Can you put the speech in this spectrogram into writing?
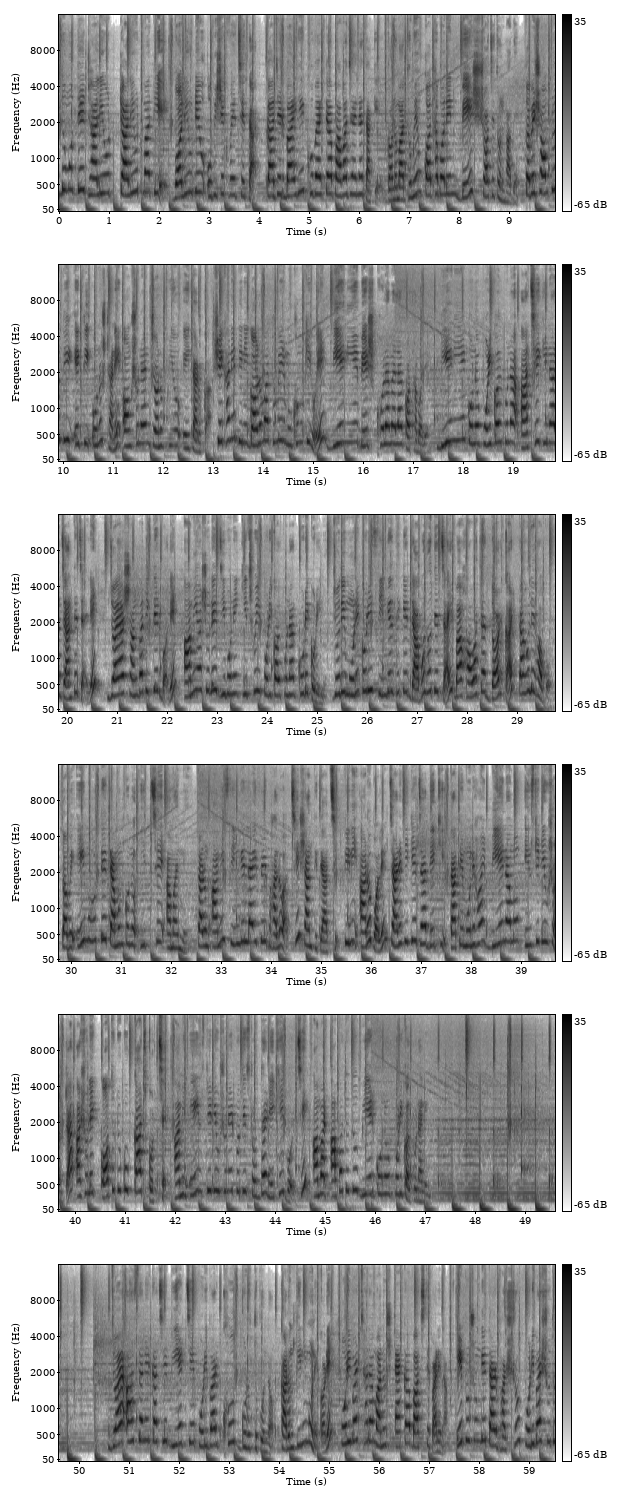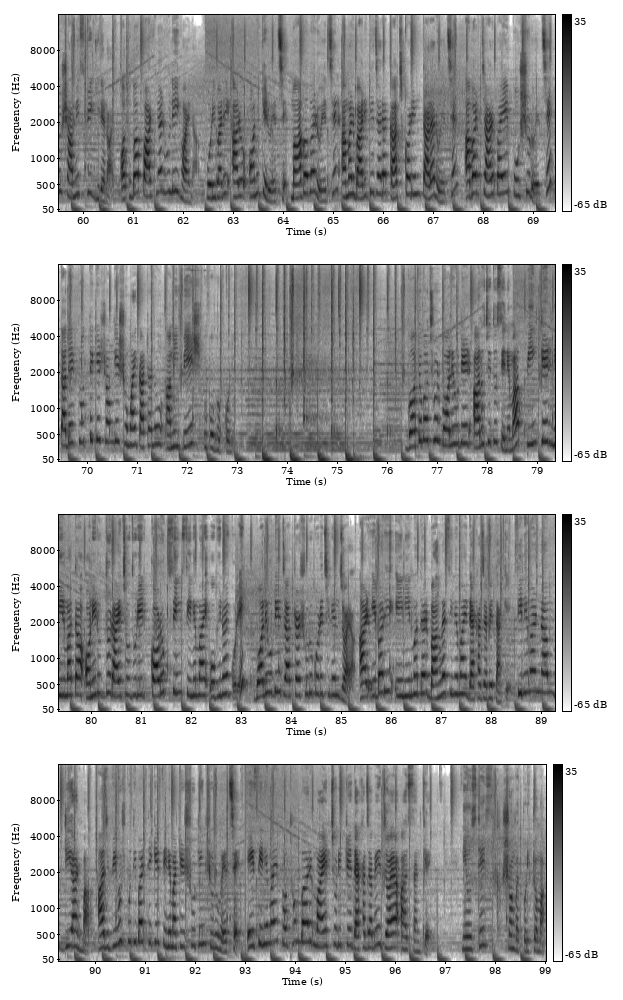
ইতোমধ্যে ঢালিউড, টালিউড মাতিয়ে বলিউডেও অভিষেক হয়েছে তার। কাজের বাইরে খুব একটা পাওয়া যায় না তাকে। গণমাধ্যমেও কথা বলেন বেশ সচেতনভাবে। তবে সম্প্রতি একটি অনুষ্ঠানে অংশ নেন জনপ্রিয় এই তারকা। সেখানে তিনি গণমাধ্যমের মুখোমুখি হয়ে বিয়ে নিয়ে বেশ খোলামেলা কথা বলেন। বিয়ে নিয়ে কোনো পরিকল্পনা আছে কিনা জানতে চাইলে জয়া সাংবাদিকদের বলেন, আমি আসলে জীবনে কিছুই পরিকল্পনা করে করিনি। যদি মনে করি সিঙ্গেল থেকে ডাবল হতে চাই বা হওয়াটা দরকার, তাহলে হব। তবে এই মুহূর্তে তেমন কোনো ইচ্ছে আমার নেই। কারণ আমি সিঙ্গেল লাইফে ভালো আছি, শান্তিতে আছি। তিনি আরও বলেন, চারিদিকে যা দেখি, তাতে মনে হয় বিয়ে নামক ইনস্টিটিউশনটা আসলে কতটুকু কাজ করছে। আমি এই ইনস্টিটিউশনের প্রতি শ্রদ্ধা রেখেই বলছি, আমার আপাতত বিয়ের কোনো পরিকল্পনা নেই। জয়া আহসানের কাছে বিয়ের চেয়ে পরিবার খুব গুরুত্বপূর্ণ, কারণ তিনি মনে করেন, পরিবার ছাড়া মানুষ একা বাঁচতে পারে না। এ প্রসঙ্গে তার ভাষ্য, পরিবার শুধু স্বামী স্ত্রী ঘিরে নয়, অথবা পার্টনার হলেই হয় না। পরিবারে আরও অনেকে রয়েছে মা বাবা রয়েছেন, আমার বাড়িতে যারা কাজ করেন তারা রয়েছেন, আবার চার পায়ে পশু রয়েছে, তাদের প্রত্যেকের সঙ্গে সময় কাটানো আমি বেশ উপভোগ করি। গত বছর বলিউডের আলোচিত সিনেমা পিঙ্কের নির্মাতা অনিরুদ্ধ রায়চৌধুরীর করক সিং সিনেমায় অভিনয় করে বলিউডে যাত্রা শুরু করেছিলেন জয়া। আর এবারে এই নির্মাতার বাংলা সিনেমায় দেখা যাবে তাকে। সিনেমার নাম ডিয়ার মা। আজ বৃহস্পতিবার থেকে সিনেমাটির শুটিং শুরু হয়েছে। এই সিনেমায় প্রথমবার মায়ের চরিত্রে দেখা যাবে জয়া আহসানকে। নিউজ ডেস্ক, সংবাদ পরিক্রমা।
